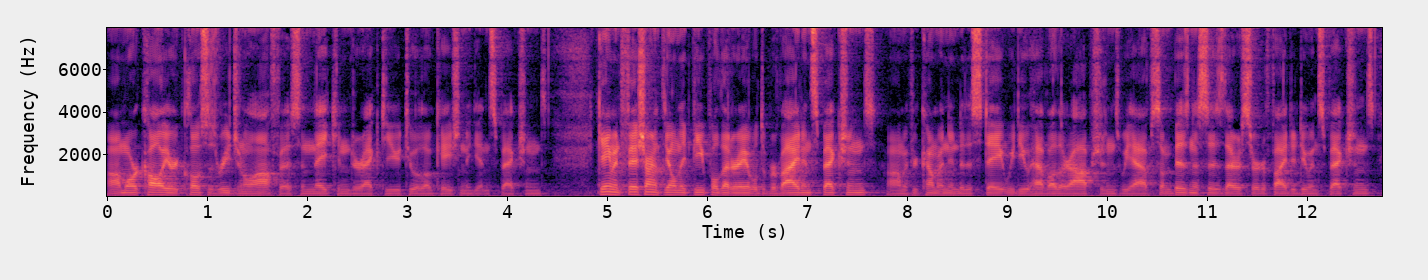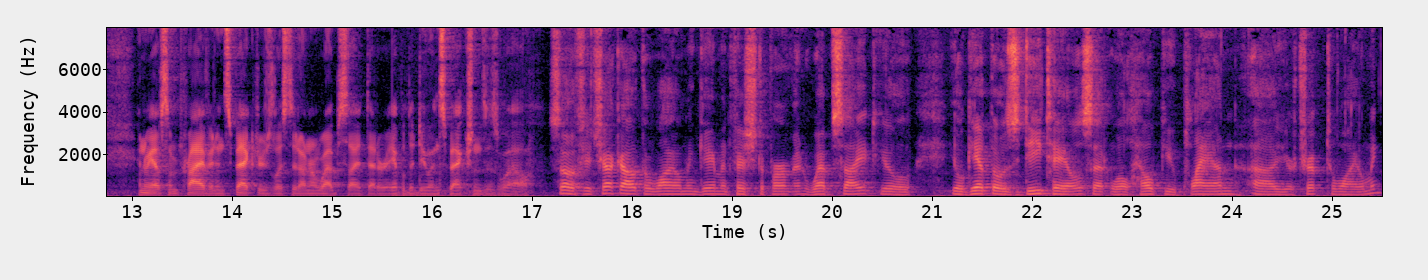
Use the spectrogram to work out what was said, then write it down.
um, or call your closest regional office, and they can direct you to a location to get inspections. Game and Fish aren't the only people that are able to provide inspections. Um, if you're coming into the state, we do have other options. We have some businesses that are certified to do inspections, and we have some private inspectors listed on our website that are able to do inspections as well. So if you check out the Wyoming Game and Fish Department website, you'll you'll get those details that will help you plan uh, your trip to Wyoming.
